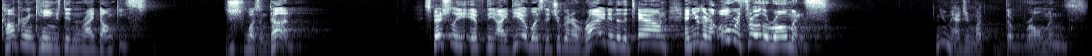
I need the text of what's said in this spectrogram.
Conquering kings didn't ride donkeys, it just wasn't done. Especially if the idea was that you're going to ride into the town and you're going to overthrow the Romans. Can you imagine what the Romans,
